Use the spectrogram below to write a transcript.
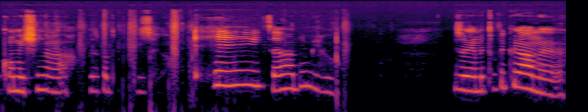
Zera. Ej, zadymiało. Widzowie, my to wygramy.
